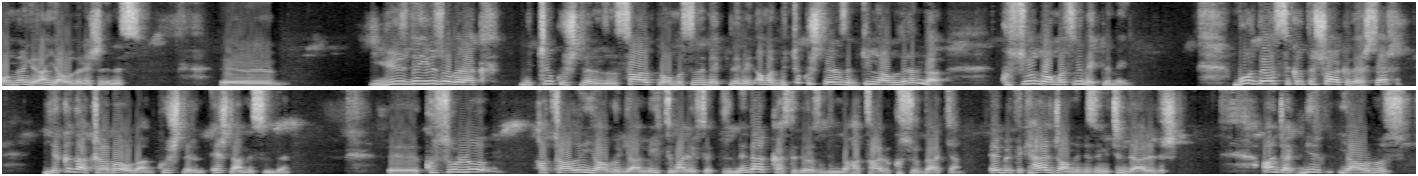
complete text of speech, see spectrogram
Onların gelen yavrularını yaşadınız. Ee, Yüzde yüz olarak bütün kuşlarınızın sağlıklı olmasını beklemeyin. Ama bütün kuşlarınızın, bütün yavruların da kusurlu doğmasını beklemeyin. Burada sıkıntı şu arkadaşlar. Yakın akraba olan kuşların eşlenmesinde e, kusurlu hatalı yavru gelme ihtimali yüksektir. Neden kastediyoruz bunda hata ve kusur derken? Elbette ki her canlı bizim için değerlidir. Ancak bir yavrunuz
